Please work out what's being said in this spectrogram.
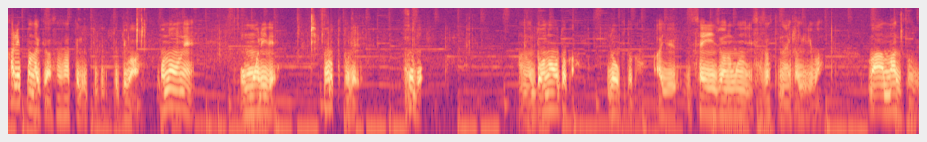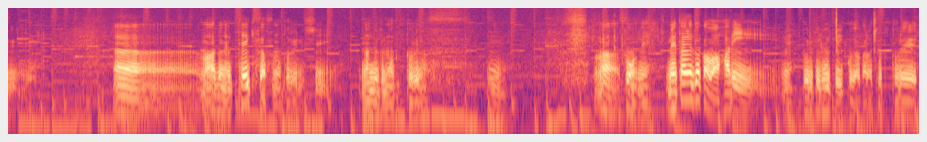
針1本だけが刺さってるっていう時はこのね重りでポロッと取れる。ほぼ。あの土のとかロープとかああいう繊維状のものに刺さってない限りはまあまず取れるんで。あ,、まあ、あとねテキサスも取れるし何でも取れます、うん、まあそうね。メタルとかは針ねトリプルフック1個だからちょっと取れ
